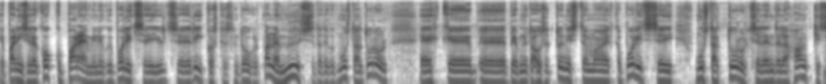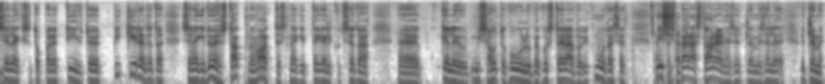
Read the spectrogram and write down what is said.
ja pani selle kokku paremini, kui politsei üldse riik oskas tookord panna ja müüs seda tegelikult mustal turul. ehk eh, peab nüüd ausalt tunnistama, et ka politsei mustalt turult selle endale hankis selleks, et operatiivtööd kiirendada, sa nägid ühest aknavaatest, nägid tegelikult seda, äh, kelle, mis auto kuulub ja kus ta elab ja kõik muud asjad, mis siis pärast arenes, ütleme selle, ütleme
